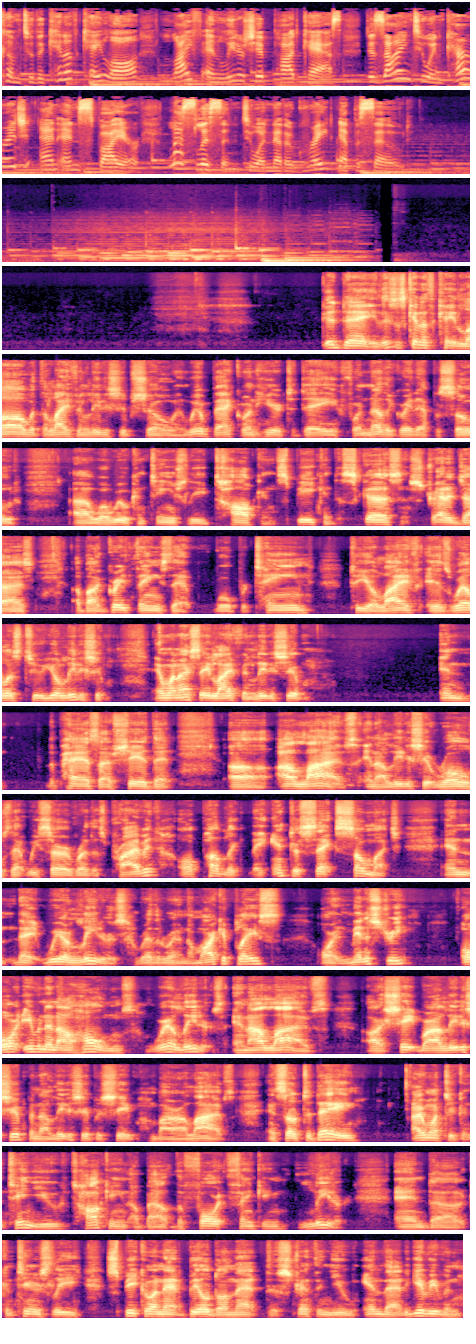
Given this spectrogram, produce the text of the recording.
Welcome to the Kenneth K. Law Life and Leadership Podcast, designed to encourage and inspire. Let's listen to another great episode. Good day. This is Kenneth K. Law with the Life and Leadership Show, and we're back on here today for another great episode uh, where we will continuously talk and speak and discuss and strategize about great things that will pertain to your life as well as to your leadership. And when I say life and leadership, in the past, I've shared that uh, our lives and our leadership roles that we serve, whether it's private or public, they intersect so much, and that we are leaders, whether we're in the marketplace or in ministry or even in our homes, we're leaders and our lives are shaped by our leadership and our leadership is shaped by our lives. And so today, I want to continue talking about the forward thinking leader and uh, continuously speak on that, build on that to strengthen you in that, to give even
